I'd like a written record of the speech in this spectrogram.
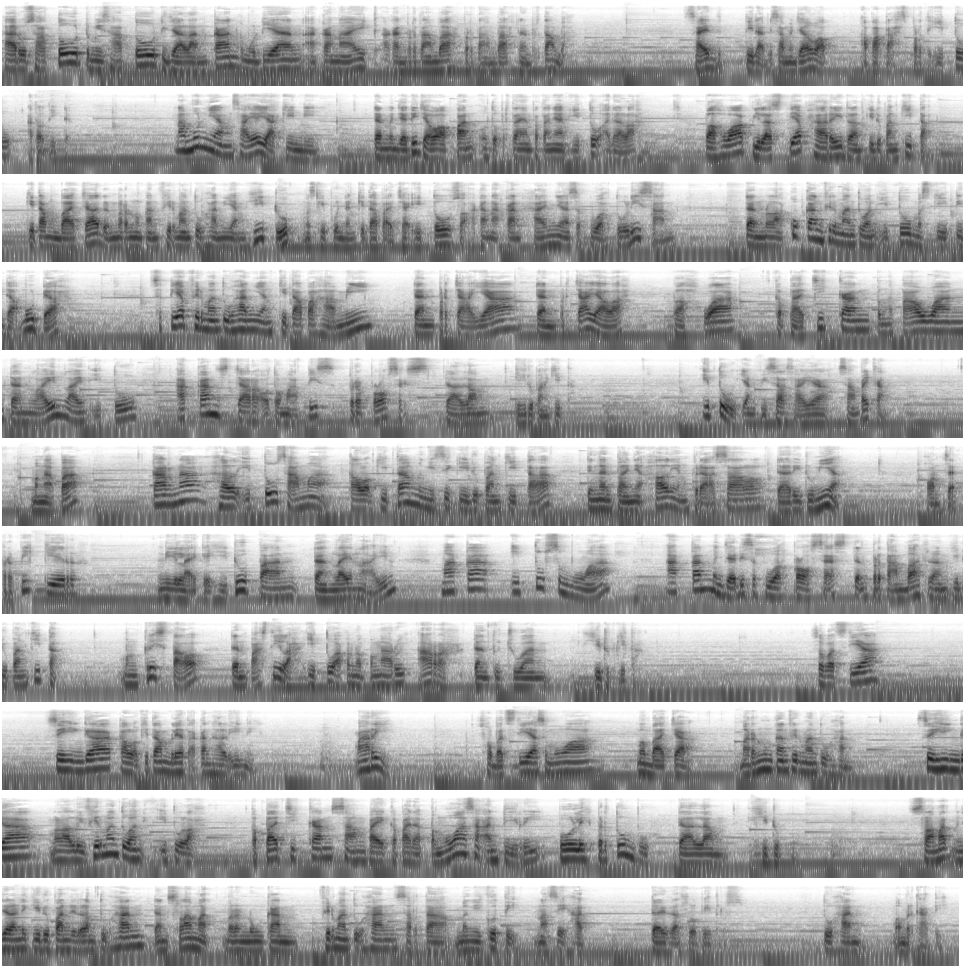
Harus satu demi satu dijalankan, kemudian akan naik, akan bertambah, bertambah, dan bertambah. Saya tidak bisa menjawab apakah seperti itu atau tidak. Namun yang saya yakini dan menjadi jawaban untuk pertanyaan-pertanyaan itu adalah bahwa bila setiap hari dalam kehidupan kita, kita membaca dan merenungkan firman Tuhan yang hidup, meskipun yang kita baca itu seakan-akan hanya sebuah tulisan, dan melakukan firman Tuhan itu meski tidak mudah, setiap firman Tuhan yang kita pahami dan percaya dan percayalah bahwa kebajikan, pengetahuan, dan lain-lain itu akan secara otomatis berproses dalam kehidupan kita. Itu yang bisa saya sampaikan. Mengapa? Karena hal itu sama kalau kita mengisi kehidupan kita dengan banyak hal yang berasal dari dunia. Konsep berpikir, nilai kehidupan, dan lain-lain, maka itu semua akan menjadi sebuah proses dan bertambah dalam kehidupan kita. Mengkristal dan pastilah itu akan mempengaruhi arah dan tujuan hidup kita. Sobat setia, sehingga kalau kita melihat akan hal ini, mari sobat setia semua membaca, merenungkan firman Tuhan, sehingga melalui firman Tuhan itulah kebajikan sampai kepada penguasaan diri boleh bertumbuh dalam hidupmu. Selamat menjalani kehidupan di dalam Tuhan dan selamat merenungkan firman Tuhan serta mengikuti nasihat dari Rasul Petrus. Tuhan memberkati.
